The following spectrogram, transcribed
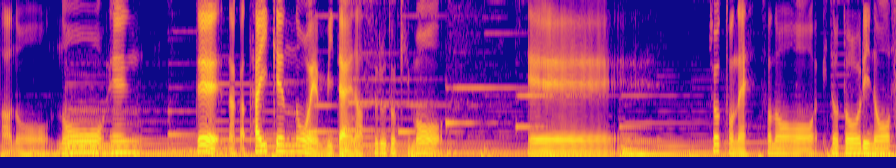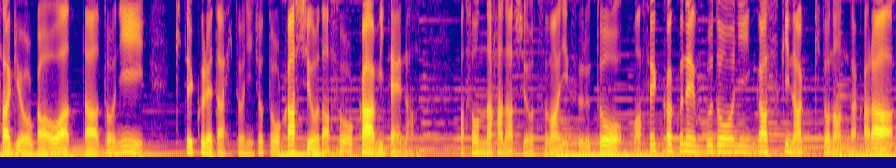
あの農園でなんか体験農園みたいなする時もえー、ちょっとねその一通りの作業が終わった後に来てくれた人にちょっとお菓子を出そうかみたいな、まあ、そんな話を妻にすると、まあ、せっかくねぶどうが好きな人なんだから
